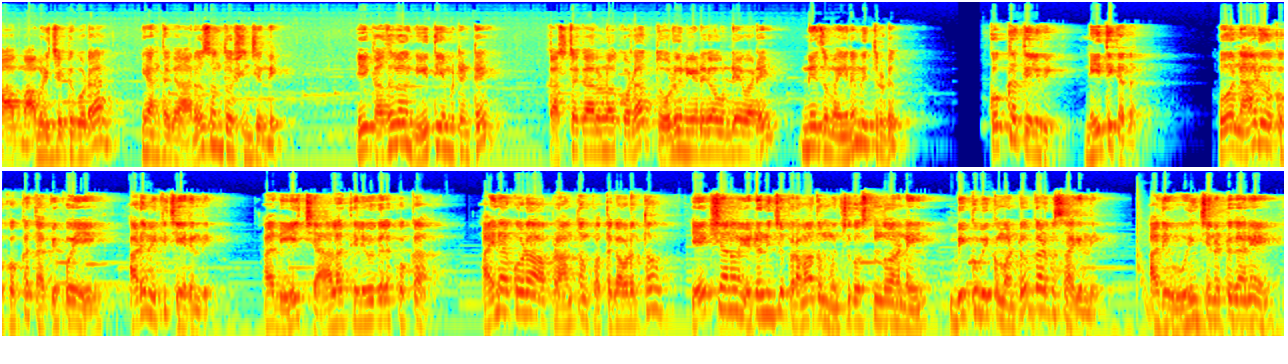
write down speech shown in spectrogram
ఆ మామిడి చెట్టు కూడా ఎంతగానో సంతోషించింది. ఈ కథలో నీతి ఏమిటంటే కష్టకాలంలో కూడా తోడు నీడగా ఉండేవాడే నిజమైన మిత్రుడు. కుక్క తెలివి నీతి కథ. ఓనాడు ఒక కుక్క తప్పిపోయి అడవికి చేరింది. అది చాలా తెలివిగల కుక్క. అయినా కూడా ఆ ప్రాంతం కొత్త కావడంతో ఏ క్షణం ఎటు నుంచి ప్రమాదం ముంచుకొస్తుందోనని బిక్కుబిక్కుమంటూ గడపసాగింది. అది ఊహించినట్టుగానే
